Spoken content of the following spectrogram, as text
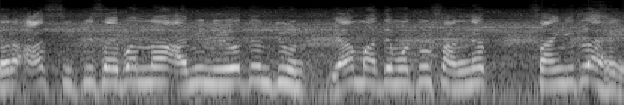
तर आज सी पी साहेबांना आम्ही निवेदन देऊन या माध्यमातून सांगण्यात सांगितलं आहे.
